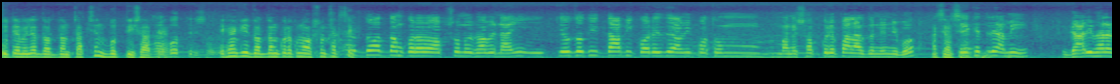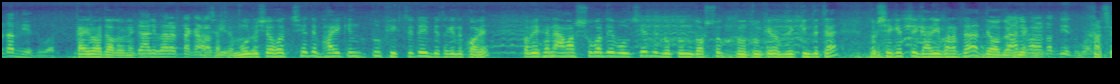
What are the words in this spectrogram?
দুইটা মিলে দরদাম চাচ্ছেন বত্রিশ হাজার হ্যাঁ টাকা। বত্রিশ হাজার। এখানে কি দরদাম করার কোনো অপশন থাকছে? দরদাম করার অপশন ওইভাবে নাই। কেউ যদি দাবি করে যে আমি প্রথম মানে সব করে পালার জন্য নিব আচ্ছা আচ্ছা। সেক্ষেত্রে আমি গাড়ি ভাড়াটা দিয়ে দেবো গাড়ি ভাড়া দেওয়া যাবে নাকি? গাড়ি ভাড়ার টাকাটা আচ্ছা আচ্ছা। মূল বিষয় হচ্ছে যে ভাই কিন্তু ফিক্সড রেটেই বেচা কিনা করে। তবে এখানে আমার সুবাদে বলছে যে নতুন দর্শক নতুন যদি কিনতে চায় তো সেক্ষেত্রে গাড়ি ভাড়াটা দেওয়া যাবে। আচ্ছা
